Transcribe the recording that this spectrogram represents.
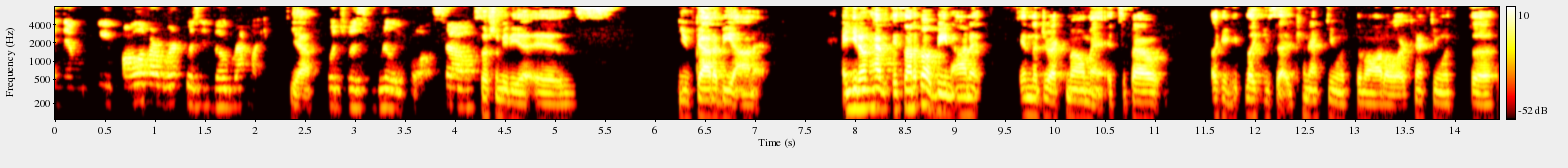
and then we all of our work was in Vogue Runway. Yeah. which was really cool. So Social media is you've got to be on it, and you don't have. It's not about being on it in the direct moment. It's about like like you said, connecting with the model or connecting with the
